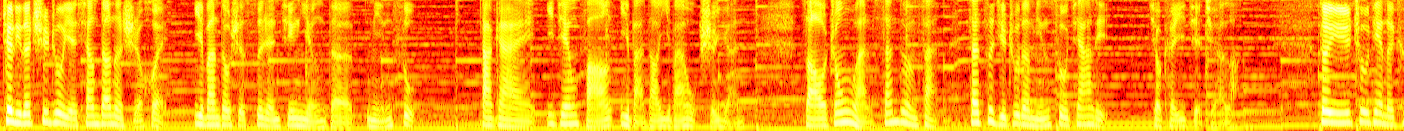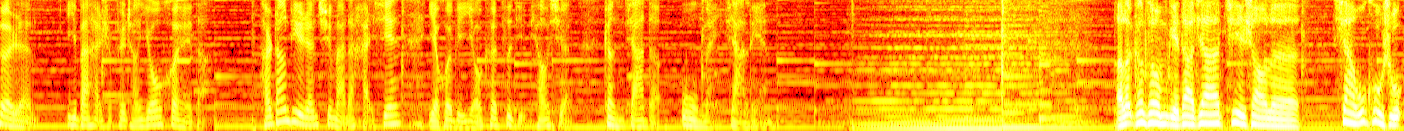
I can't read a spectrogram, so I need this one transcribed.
这里的吃住也相当的实惠，一般都是私人经营的民宿，大概一间房一百到一百五十元，早中晚三顿饭在自己住的民宿家里就可以解决了。对于住店的客人，一般还是非常优惠的。而当地人去买的海鲜也会比游客自己挑选更加的物美价廉。好了，刚才我们给大家介绍了夏无酷暑，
